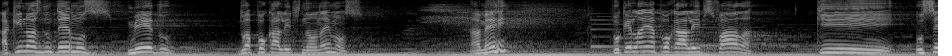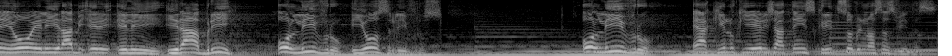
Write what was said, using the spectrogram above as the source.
Aqui nós não temos medo do apocalipse, não, né, irmãos? Amém? Porque lá em Apocalipse fala que o Senhor ele irá, ele, ele irá abrir o livro e os livros. O livro é aquilo que ele já tem escrito sobre nossas vidas.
